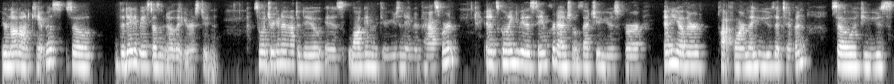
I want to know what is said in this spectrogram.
you're not on campus, so the database doesn't know that you're a student. So what you're going to have to do is log in with your username and password, and it's going to be the same credentials that you use for any other platform that you use at Tiffin. So if you use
